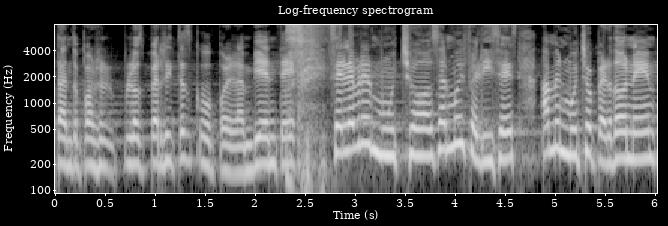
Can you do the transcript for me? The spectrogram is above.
tanto por los perritos como por el ambiente. Celebren mucho, sean muy felices, amen mucho, perdonen.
